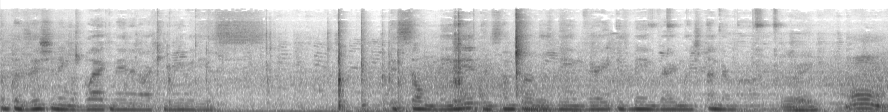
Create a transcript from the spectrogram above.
the positioning of black men in our community is is so needed and sometimes it's being very it's being very much undermined. Mm.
